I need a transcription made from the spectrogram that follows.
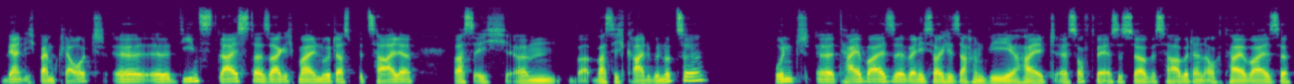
während ich beim Cloud-Dienstleister, äh, äh sage ich mal, nur das bezahle, was ich, ähm, was ich gerade benutze. Und äh, teilweise, wenn ich solche Sachen wie halt äh, Software as a Service habe, dann auch teilweise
